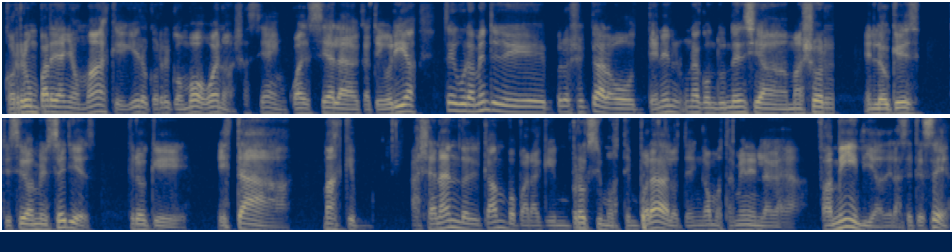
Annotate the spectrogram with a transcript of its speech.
correr un par de años más, que quiero correr con vos, bueno, ya sea en cual sea la categoría, seguramente de proyectar o tener una contundencia mayor en lo que es TC2000 Series, creo que está más que allanando el campo para que en próximas temporadas lo tengamos también en la familia de la CTC.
